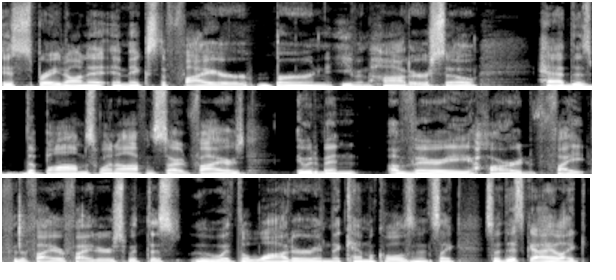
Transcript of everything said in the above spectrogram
is sprayed on it, it makes the fire burn even hotter. So had this the bombs went off and started fires, it would have been a very hard fight for the firefighters with this with the water and the chemicals and it's like so this guy like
